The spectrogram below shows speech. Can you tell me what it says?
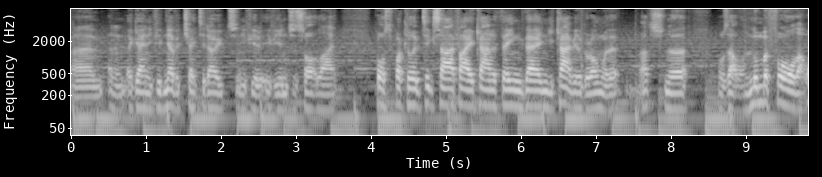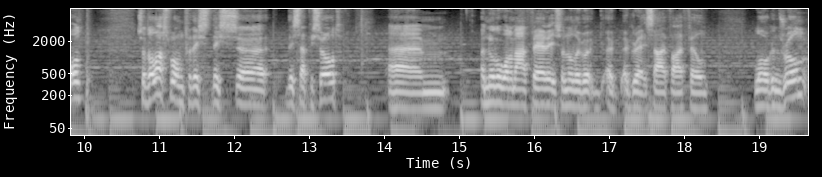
Um, and again, if you've never checked it out, and if you're if you're into sort of like post-apocalyptic sci-fi kind of thing, then you can't really go wrong with it. That's uh, what was that one? Number four, that one. So the last one for this this uh, this episode, um, another one of my favourites, another a, a great sci-fi film, Logan's Run.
